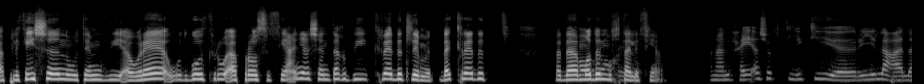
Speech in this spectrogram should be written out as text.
application وتمضي أوراق وت go through a process يعني عشان تاخدي credit limit ده credit فده موديل مختلف يعني. أنا الحقيقة شفت ليكي reel على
